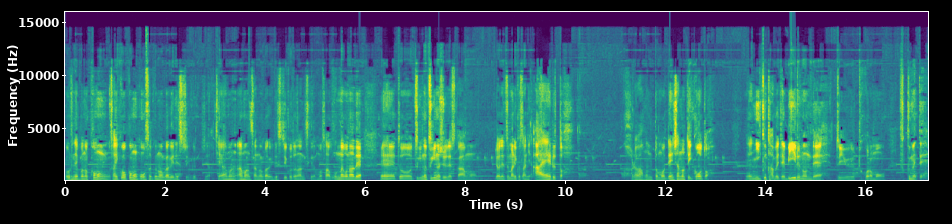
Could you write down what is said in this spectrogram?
オルネポの顧問最高顧問豊作のおかげですということチェアマンアマンさんのおかげですということなんですけどもさそんなこんなでえっ、と次の次の週ですか。もう情熱マリコさんに会えると。これは本当もう電車乗って行こうと。肉食べてビール飲んでというところも含めて。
